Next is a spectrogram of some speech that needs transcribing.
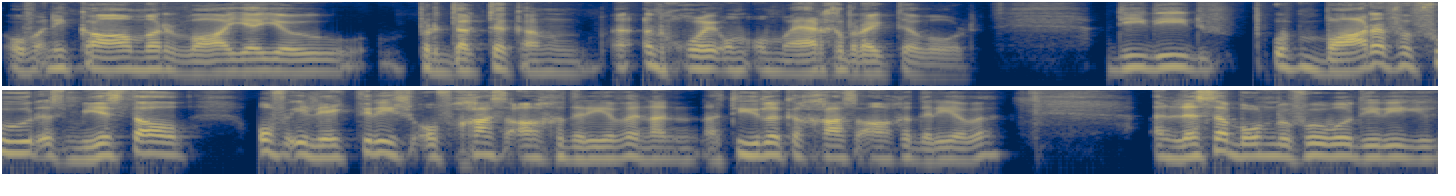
of in die kamer waar jy jou produkte kan ingooi om om hergebruik te word. Die die openbare vervoer is meestal of elektries of gas aangedrewe, na, natuurlike gas aangedrewe. In Lissabon byvoorbeeld hierdie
